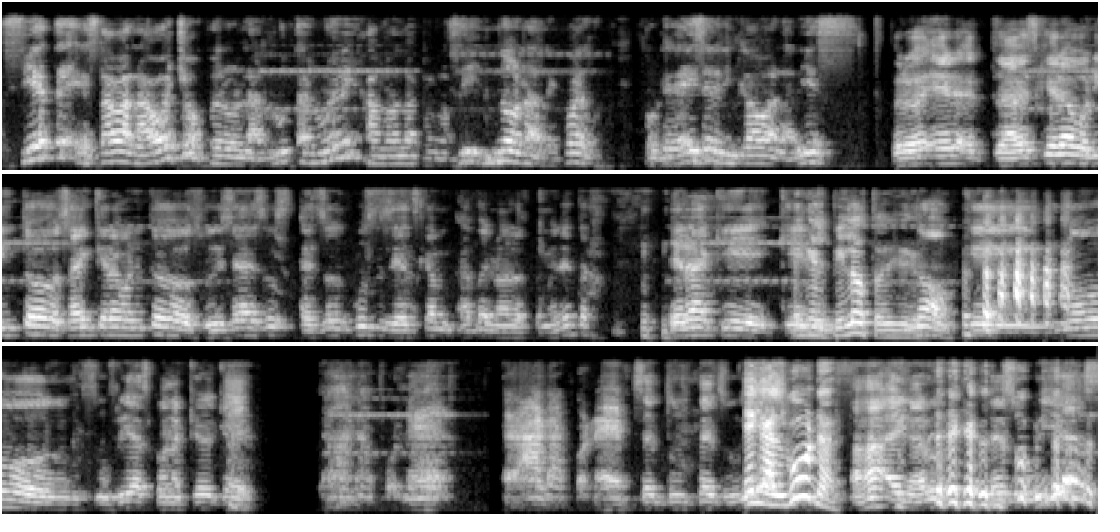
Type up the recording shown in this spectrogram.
7 estaba la 8, pero la ruta 9 jamás la conocí. No la recuerdo. Porque de ahí se brincaba a la 10. Pero era, sabes que era bonito, ¿sabes que era bonito subirse a esos, a esos buses y a ah, bueno, a las camionetas? Era que, que En el piloto. dice. no, que no sufrías con aquello que van a poner, a te subías. En algunas. Ajá, en algo, te subías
